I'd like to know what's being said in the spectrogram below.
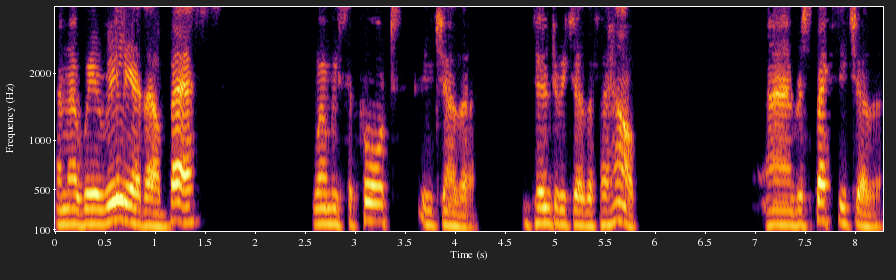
and that we're really at our best when we support each other, turn to each other for help, and respect each other.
